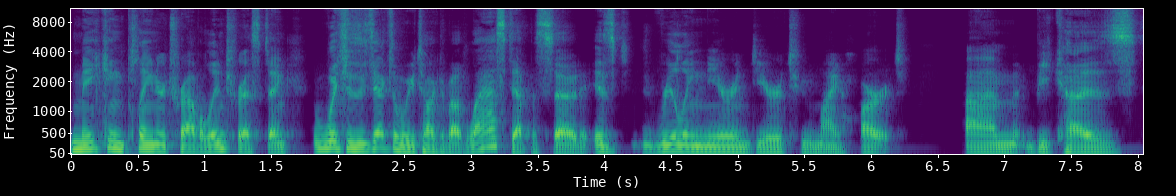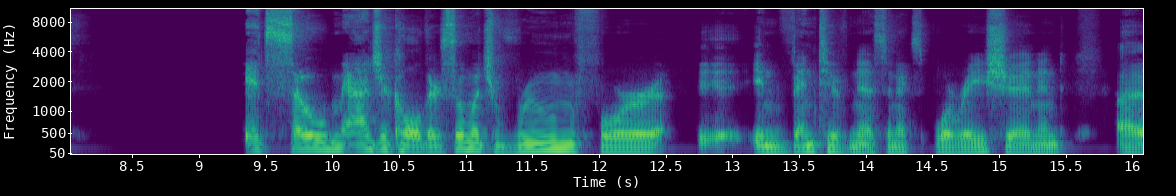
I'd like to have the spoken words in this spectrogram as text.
making planar travel interesting, which is exactly what we talked about last episode, is really near and dear to my heart um, because it's so magical. There's so much room for uh, inventiveness and exploration and uh,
